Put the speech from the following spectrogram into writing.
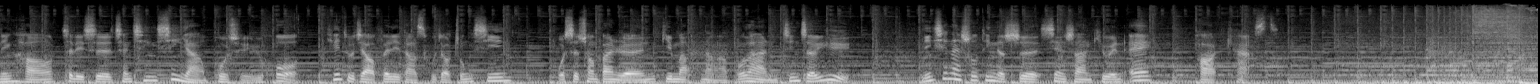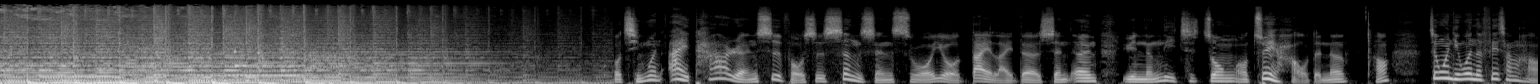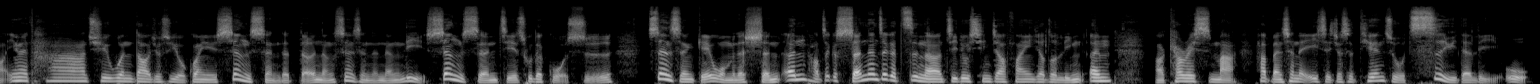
您好，这里是澄清信仰破除疑惑天主教菲利达斯呼叫中心，我是创办人吉玛那布兰金泽玉。您现在收听的是线上 Q&A Podcast。我请问，爱他人是否是圣神所有带来的神恩与能力之中哦最好的呢？好，这个问题问的非常好，因为他去问到就是有关于圣神的德能、圣神的能力、圣神结出的果实、圣神给我们的神恩。好，这个神恩这个字呢，基督新教翻译叫做灵恩啊，charisma，它本身的意思就是天主赐予的礼物。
